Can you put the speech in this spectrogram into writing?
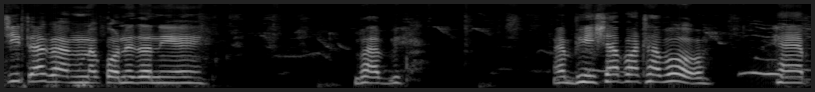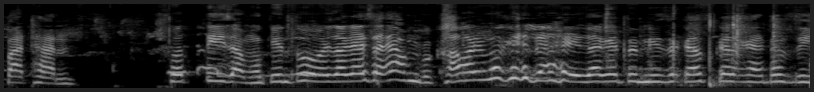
চিটাগাং না কনে জানি? ভাবি হ্যাঁ, ভিসা পাঠাবো? হ্যাঁ পাঠান। সত্যি যাব, কিন্তু ওই জায়গায় যাই আমাকে খাওয়াইবো কে দেয়, এই জায়গায় তো নিজে কাজ করে খাইতেছি।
